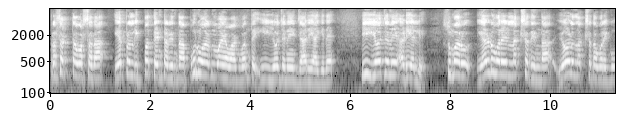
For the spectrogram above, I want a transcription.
ಪ್ರಸಕ್ತ ವರ್ಷದ ಏಪ್ರಿಲ್ ಇಪ್ಪತ್ತೆಂಟರಿಂದ ಪೂರ್ವಾನ್ವಯವಾಗುವಂತೆ ಈ ಯೋಜನೆ ಜಾರಿಯಾಗಿದೆ. ಈ ಯೋಜನೆ ಅಡಿಯಲ್ಲಿ ಸುಮಾರು ಎರಡೂವರೆ ಲಕ್ಷದಿಂದ ಏಳು ಲಕ್ಷದವರೆಗೂ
